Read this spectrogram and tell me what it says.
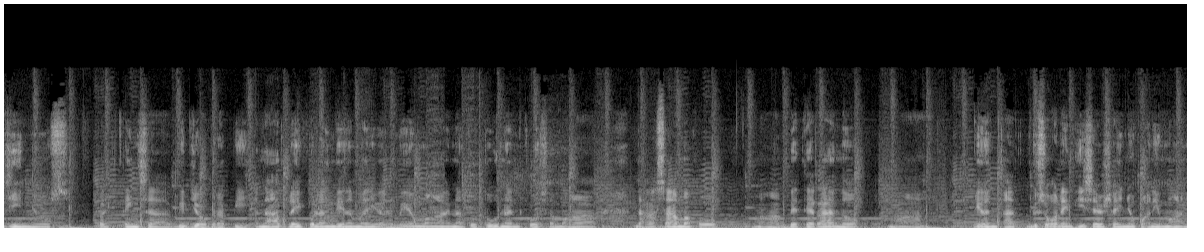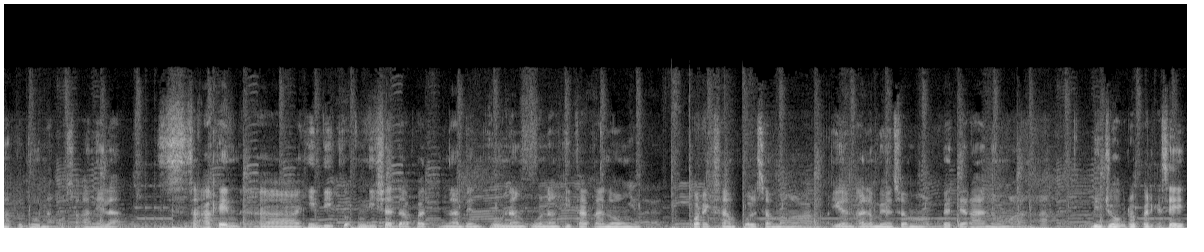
genius pagdating sa videography. Na-apply ko lang din naman yun, mo yung mga natutunan ko sa mga nakasama ko, mga veterano, mga yun at gusto ko rin i-share sa inyo kung ano yung mga natutunan ko sa kanila. Sa akin uh, hindi ko hindi siya dapat natin unang-unang itatanong for example sa mga yun alam mo yun sa mga veteranong uh, videographer. Kasi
